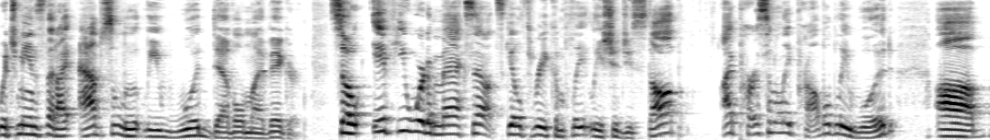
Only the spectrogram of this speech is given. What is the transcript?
which means that I absolutely would devil my vigor. So if you were to max out skill 3 completely, should you stop? I personally probably would. Uh,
